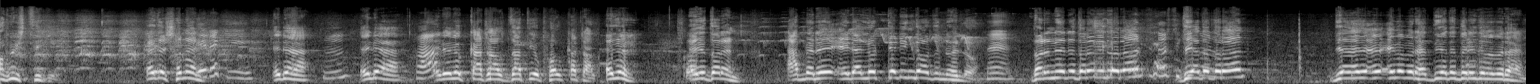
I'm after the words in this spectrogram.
অফিস থেকে। এই যে শোনেন। এটা কি? এটা এটা হ্যাঁ? এটা হলো কাঁঠাল জাতীয় ফল কাঁঠাল। এই যে এই যে ধরেন আপনার এইটা হলো ট্রেনিং দেওয়ার জন্য হলো হ্যাঁ। ধরেন এটা ধরেন এটা ধরেন এইভাবে রাখেন ধরে এইভাবে রাখেন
